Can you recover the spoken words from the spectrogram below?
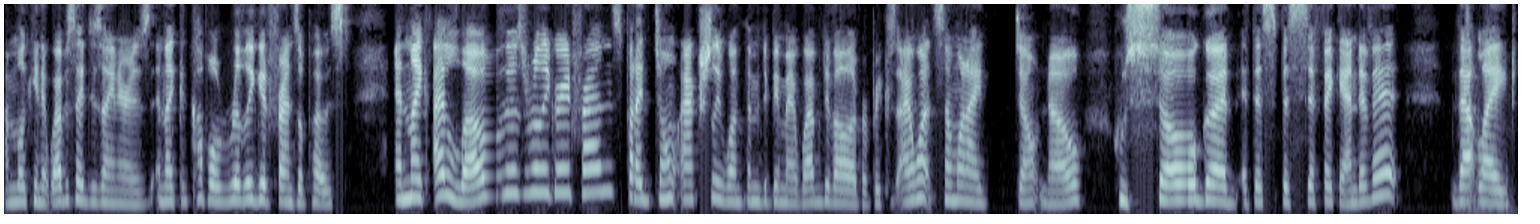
i'm looking at website designers and like a couple really good friends will post and like i love those really great friends but i don't actually want them to be my web developer because i want someone i don't know who's so good at this specific end of it that Mhm. like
